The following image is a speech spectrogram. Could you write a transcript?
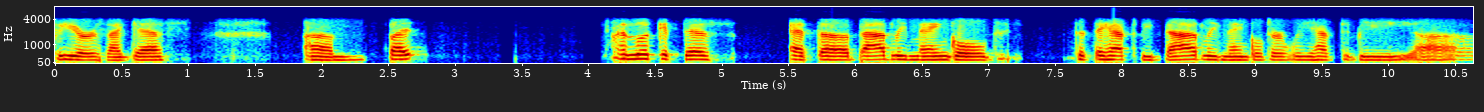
fears, I guess. Um, but I look at this at the badly mangled that they have to be badly mangled or we have to be uh,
